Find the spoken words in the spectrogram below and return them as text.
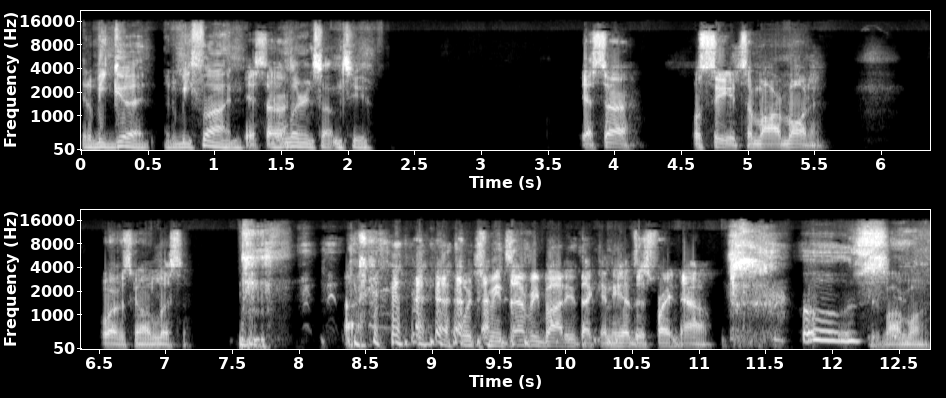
It'll be good. It'll be fun. Yes, sir. You'll learn something too. Yes, sir. We'll see you tomorrow morning. Whoever's going to listen. Which means everybody that can hear this right now. Oh, tomorrow morning.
